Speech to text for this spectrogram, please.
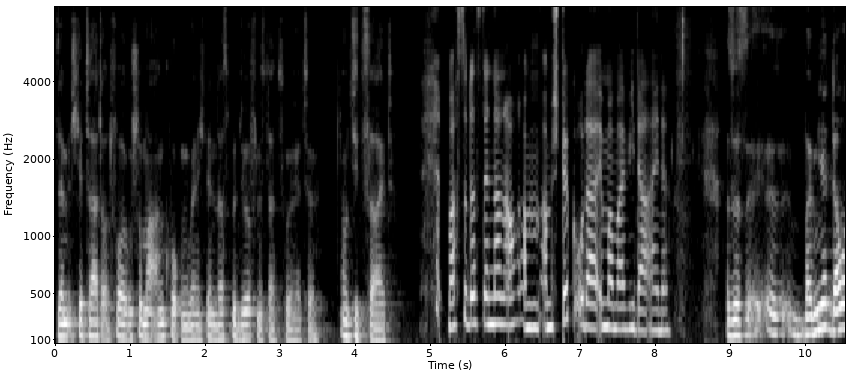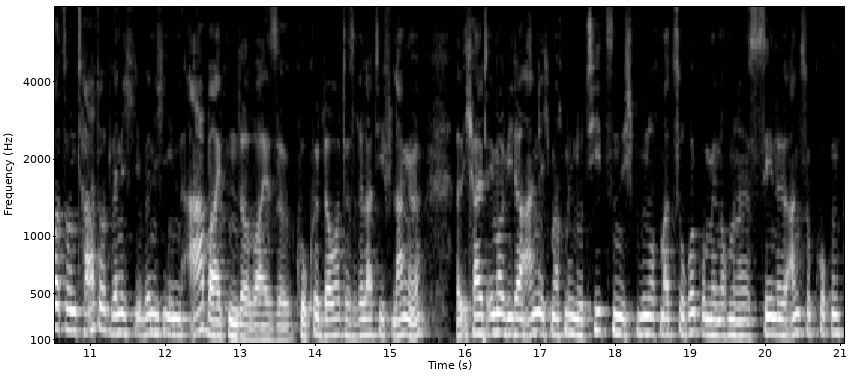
sämtliche Tatortfolgen schon mal angucken, wenn ich denn das Bedürfnis dazu hätte und die Zeit. Machst du das denn dann auch am, am Stück oder immer mal wieder eine? Also es, äh, bei mir dauert so ein Tatort, wenn ich, wenn ich ihn arbeitenderweise gucke, dauert es relativ lange, weil ich halte immer wieder an, ich mache mir Notizen, ich spüle noch mal zurück, um mir noch mal eine Szene anzugucken.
